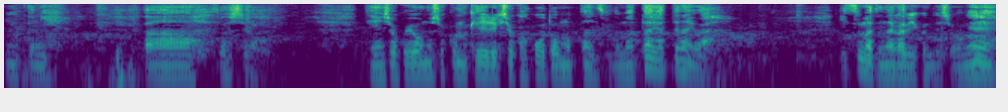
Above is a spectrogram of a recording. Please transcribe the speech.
本当に。あー、どうしよう。転職用の職務経歴書書こうと思ったんですけど、またやってないわ。いつまで長引くんでしょうね。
